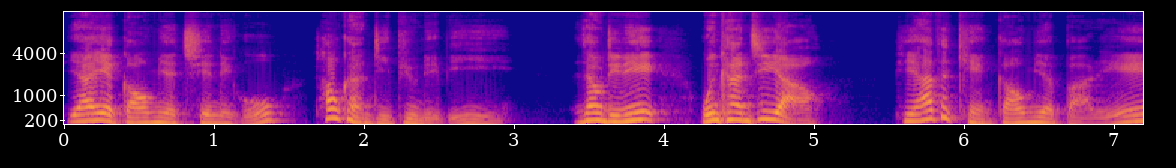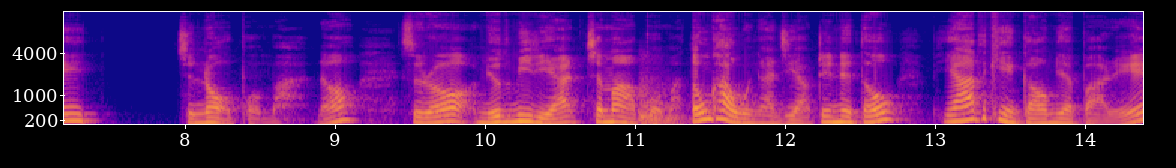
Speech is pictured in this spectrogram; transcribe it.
ဖျားရဲ့ကောင်းမြတ်ခြင်းတွေကိုထောက်ခံတည်ပြုနေပြီအဲကြောင့်ဒီနေ့ဝန်ခံကြည့်ရအောင် ဖျားသခင်ကောင်းမြတ်ပါတယ်ကျွန်တော်အပေါ်မှာเนาะဆိုတော့အမျိုးသမီးတွေကကျမအပေါ်မှာသုံးခါဝန်ခံကြည့်အောင်တင်းနှစ်သုံးဖျားသခင်ကောင်းမြတ်ပါတယ်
